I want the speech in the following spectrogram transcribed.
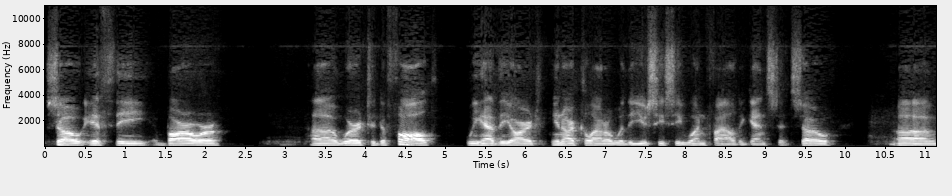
So if the borrower uh, were to default, we have the art in our collateral with the UCC one filed against it. So uh,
